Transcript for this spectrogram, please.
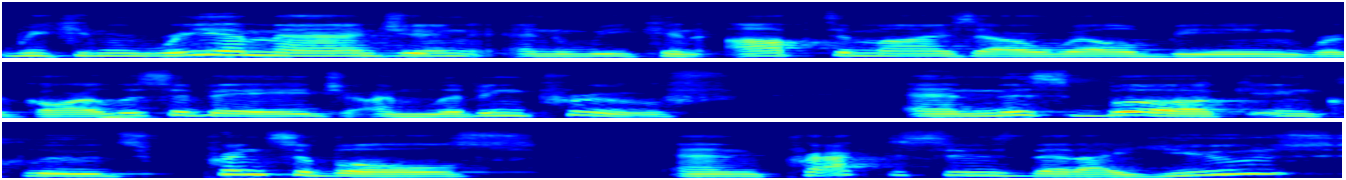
we can reimagine and we can optimize our well being regardless of age. I'm living proof. And this book includes principles and practices that I use,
